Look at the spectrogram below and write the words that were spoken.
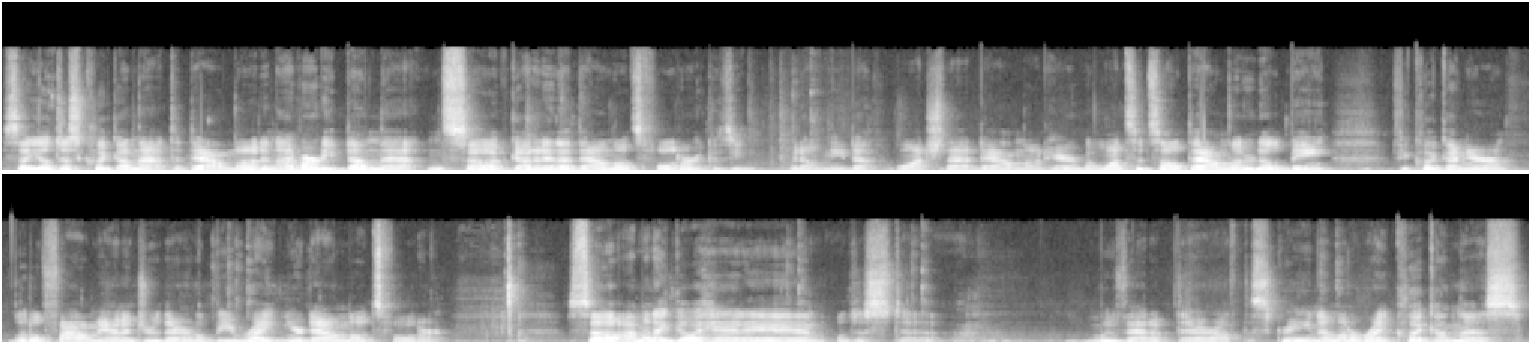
So you'll just click on that to download, and I've already done that, and so I've got it in a downloads folder because we don't need to watch that download here. But once it's all downloaded, it'll be, if you click on your little file manager there, it'll be right in your downloads folder. So I'm going to go ahead and we'll just uh, move that up there off the screen. I'm going to right click on this,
